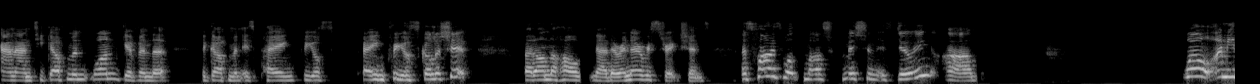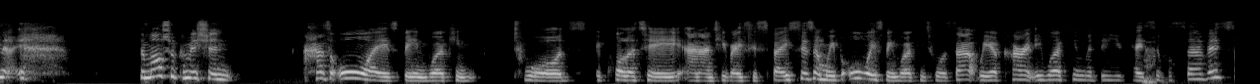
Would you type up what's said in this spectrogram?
an anti-government one, given that the government is paying for your paying for your scholarship. But on the whole, no, there are no restrictions. As far as what the Marshall Commission is doing, um, well, I mean, the Marshall Commission has always been working towards equality and anti-racist spaces, and we've always been working towards that. We are currently working with the UK Civil Service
